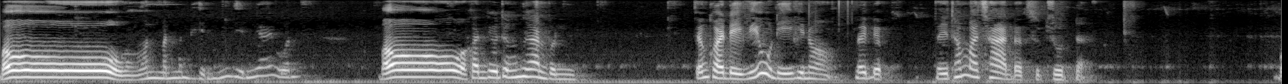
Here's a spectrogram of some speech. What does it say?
โบมันมันมันเห็นเห็นยายอ้วนโบคันอยู่ถึงเพื่อนเพิ่นจังคอยได้วิวดีพี่น้องได้แบบได้ธรรมชาติแบบสุดๆอะโบ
